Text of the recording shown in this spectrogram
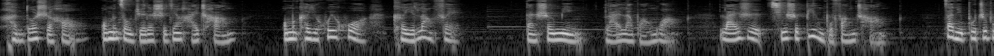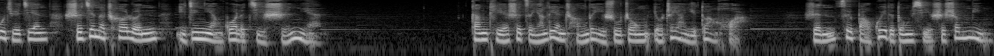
很多时候，我们总觉得时间还长，我们可以挥霍，可以浪费，但生命来来往往，来日其实并不方长。在你不知不觉间，时间的车轮已经碾过了几十年。《钢铁是怎样炼成的》一书中有这样一段话：人最宝贵的东西是生命，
